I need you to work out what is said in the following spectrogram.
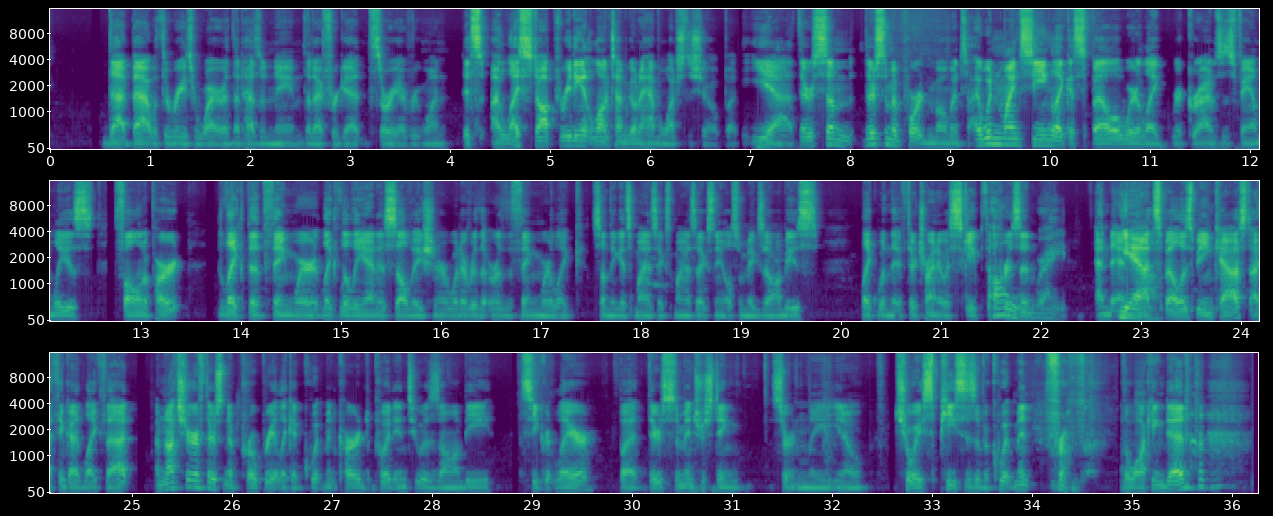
that bat with the razor wire that has a name that I forget. Sorry, everyone. It's I, I, stopped reading it a long time ago and I haven't watched the show. But yeah, there's some there's some important moments. I wouldn't mind seeing like a spell where like Rick Grimes' family is falling apart like the thing where like Liliana's salvation or whatever, the, or the thing where like something gets minus X minus X and they also make zombies. Like when they, if they're trying to escape the oh, prison, right? And and yeah. that spell is being cast. I think I'd like that. I'm not sure if there's an appropriate like equipment card to put into a zombie secret lair, but there's some interesting, certainly you know, choice pieces of equipment from The Walking Dead.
